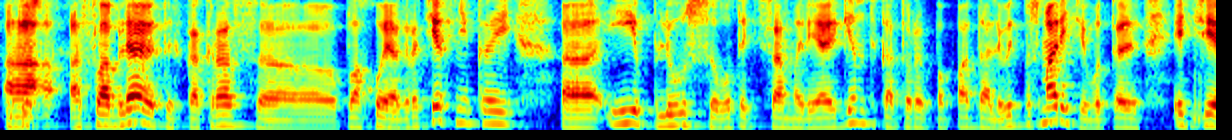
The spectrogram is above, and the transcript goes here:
Ну, а, есть... Ослабляют их как раз э, плохой агротехникой э, и плюс вот эти самые реагенты, которые попадали. Ведь посмотрите, вот э, эти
